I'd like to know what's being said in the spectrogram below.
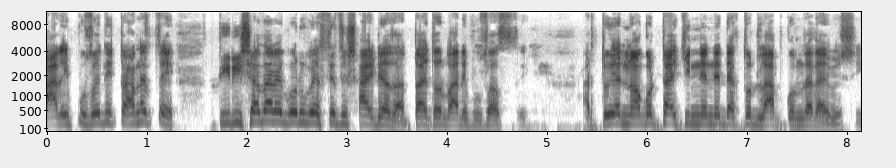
বাড়ি পুষাই দিই টাহানেছে তিরিশ হাজারে গরু বেচতেছে ষাট হাজার তাই তোর বাড়ি পুষাচ্ছে। আর তুই আর নগরটাই কিনে নে দেখ তোর লাভ কোন জায়গায় বেশি।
